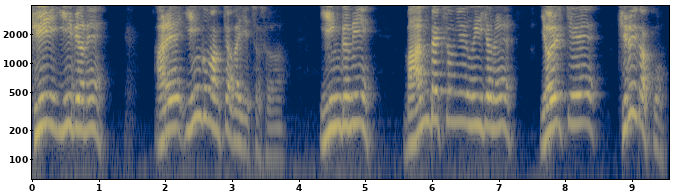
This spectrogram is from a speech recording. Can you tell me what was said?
귀 이변에 아래 임금왕자가 있어서 임금이 만 백성의 의견을 열 개의 귀를 갖고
